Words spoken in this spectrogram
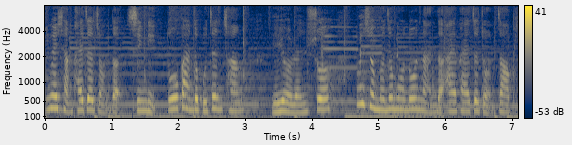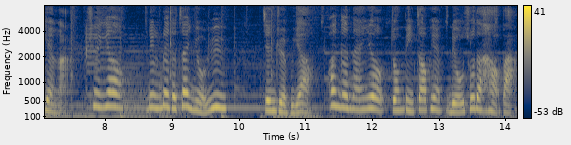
因为想拍这种的心里多半都不正常。也有人说，为什么这么多男的爱拍这种照片啊？炫耀、另类的占有欲，坚决不要，换个男友总比照片流出的好吧？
